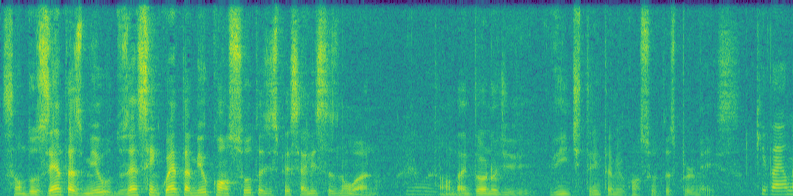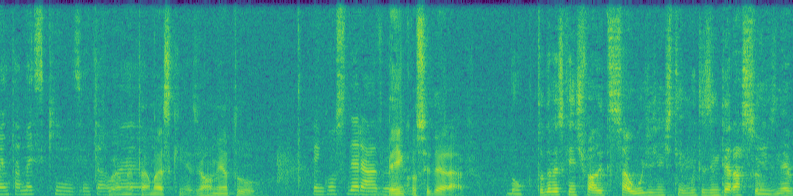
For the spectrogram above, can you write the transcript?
São 200 mil, 250 mil consultas de especialistas no ano. no ano, Então dá em torno de 20, 30 mil consultas por mês. Que vai aumentar mais 15, então Vai é aumentar mais 15. É um aumento bem considerável. bem né? considerável. Bom, toda vez que a gente fala de saúde, a gente tem muitas interações, né?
